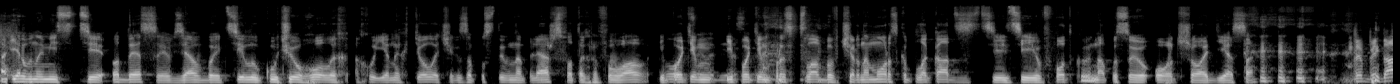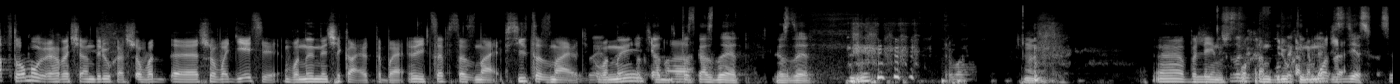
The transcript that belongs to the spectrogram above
а я б на місці Одеси взяв би цілу кучу голих ахуєнних тьолочок, запустив на пляж, сфотографував, і О, потім, і потім прислав би в Чорноморськ плакат з ці- цією фоткою, написою От що Одеса. Біда в тому, коротше, Андрюха, що в, е, що в Одесі вони не чекають тебе. І це все знають. Всі це знають. Вони. Подкаст дует. Ну, Е, блін, що за ох, мікрофон Андрюха такий, не блядь, може. пиздець? Це,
